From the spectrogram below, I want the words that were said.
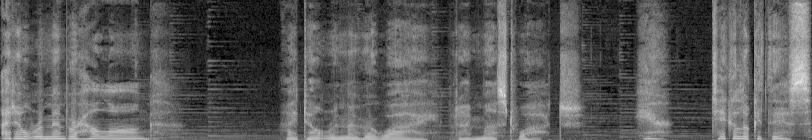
I don't remember how long. I don't remember why, but I must watch. Here, take a look at this.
